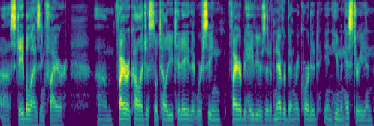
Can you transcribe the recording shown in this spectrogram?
uh, stabilizing fire. Um, fire ecologists will tell you today that we're seeing fire behaviors that have never been recorded in human history, and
